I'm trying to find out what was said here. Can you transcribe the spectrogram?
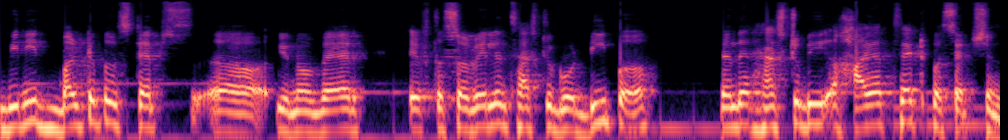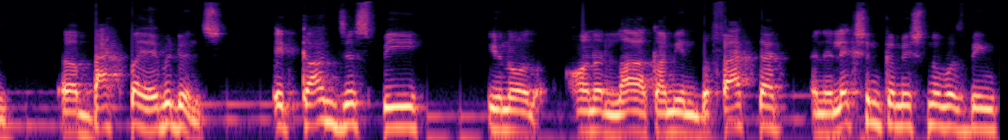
we need multiple steps, uh, you know, where if the surveillance has to go deeper, then there has to be a higher threat perception uh, backed by evidence. It can't just be, you know, on a lark. I mean, the fact that an election commissioner was being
